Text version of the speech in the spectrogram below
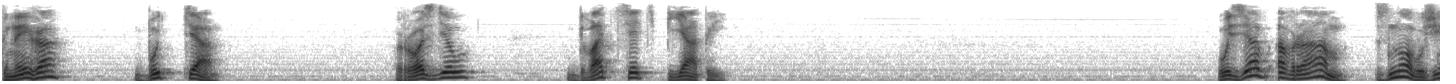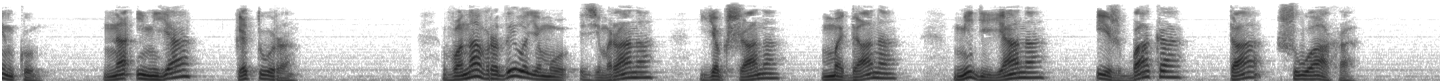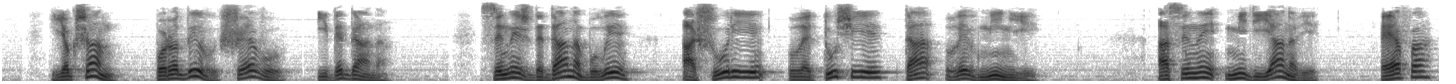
Книга буття, розділ 25 Узяв Авраам знову жінку на ім'я Кетура. Вона вродила йому Зімрана, Йокшана, Медана, Мідіяна, Ішбака та Шуаха. Йокшан породив Шеву і Дедана. Сини ж Дедана були Ашурії, Летушії та Левмінії. А сини Мідіянові Ефа,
